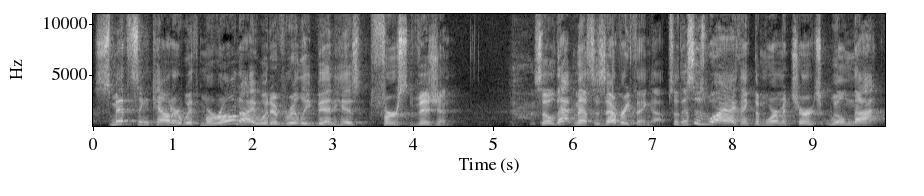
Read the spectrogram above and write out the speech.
Smith's encounter with Moroni would have really been his first vision. So that messes everything up. So this is why I think the Mormon church will not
